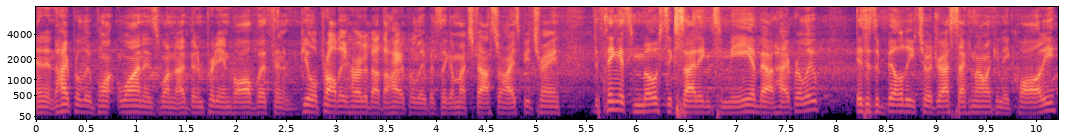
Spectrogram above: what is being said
And Hyperloop 1 is one I've been pretty involved with, and people probably heard about the Hyperloop. It's like a much faster high-speed train. The thing that's most exciting to me about Hyperloop is its ability to address economic inequality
